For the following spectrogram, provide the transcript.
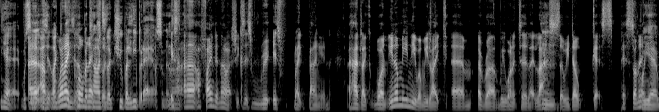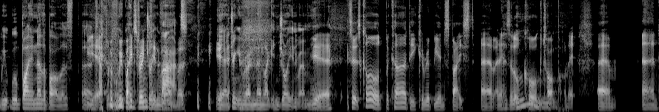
Yeah. What's Uh, it? I'll- Is it like when I is it my next one- like Cuba Libre or something like that? uh, I'll find it now actually because it's re- it's like banging. I had like one. You know, me and you when we like um a rum, we want it to like last, so we don't get pissed on it. Mm. Oh yeah, we we'll buy another bottle of uh, yeah. We buy drinking drink rum. that. yeah, drinking rum and then like enjoying rum. Yeah. Yeah. So it's called Bacardi Caribbean Spiced, um, and it has a little cork top on it, um, and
